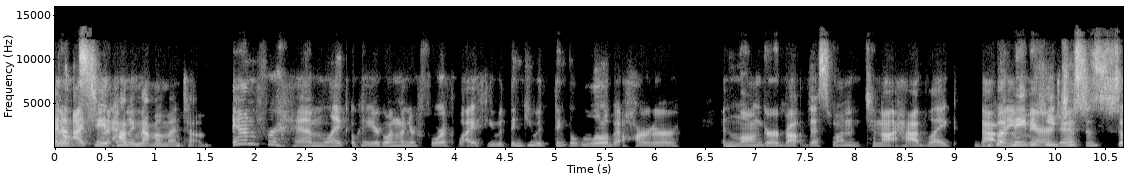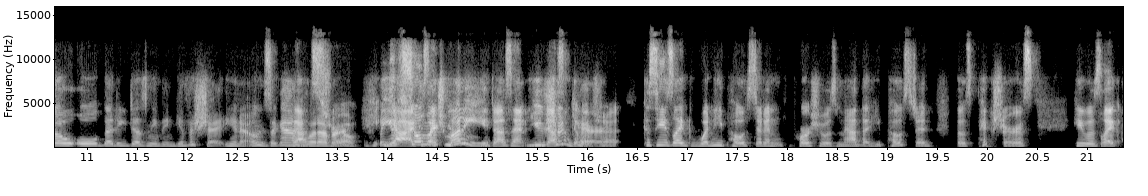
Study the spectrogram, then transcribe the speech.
I don't I see it I having mean- that momentum. And for him, like, okay, you're going on your fourth wife. You would think you would think a little bit harder and longer about this one to not have like that but many maybe marriages. he just is so old that he doesn't even give a shit. You know, he's like, eh, That's whatever. He- But have so much feel like money, he doesn't. you he doesn't give a care. shit. Because he's like, when he posted and Porsha was mad that he posted those pictures, he was like,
